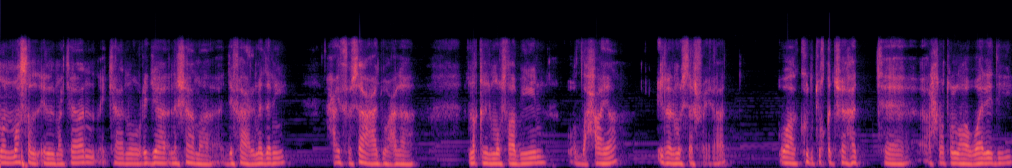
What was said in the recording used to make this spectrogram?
من وصل إلى المكان كانوا رجال نشامة الدفاع المدني. حيث ساعدوا على نقل المصابين والضحايا إلى المستشفيات. وكنت قد شاهدت رحمة الله والدي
